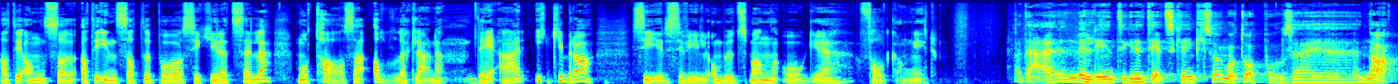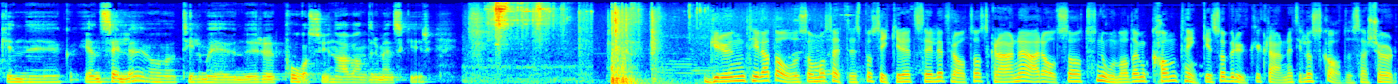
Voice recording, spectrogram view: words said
at de, at de innsatte på sikkerhetscelle må ta av seg alle klærne. Det er ikke bra, sier sivilombudsmann Åge Falkanger. Ja, det er en veldig integritetskrenkelse å måtte oppholde seg eh, naken i en celle, og til og med under påsyn av andre mennesker. Grunnen til at alle som må settes på sikkerhetscelle fratas klærne, er altså at noen av dem kan tenkes å bruke klærne til å skade seg sjøl.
